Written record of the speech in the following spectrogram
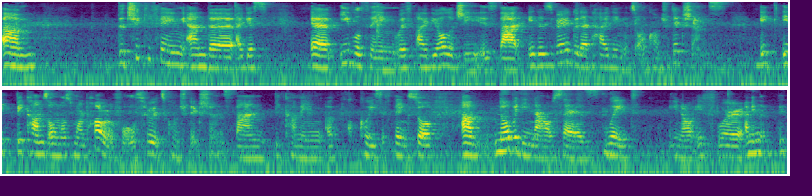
um, the tricky thing and the I guess uh, evil thing with ideology is that it is very good at hiding its own contradictions. It, it becomes almost more powerful through its contradictions than becoming a co- cohesive thing. So um, nobody now says, wait, you know, if we're, I mean, it,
